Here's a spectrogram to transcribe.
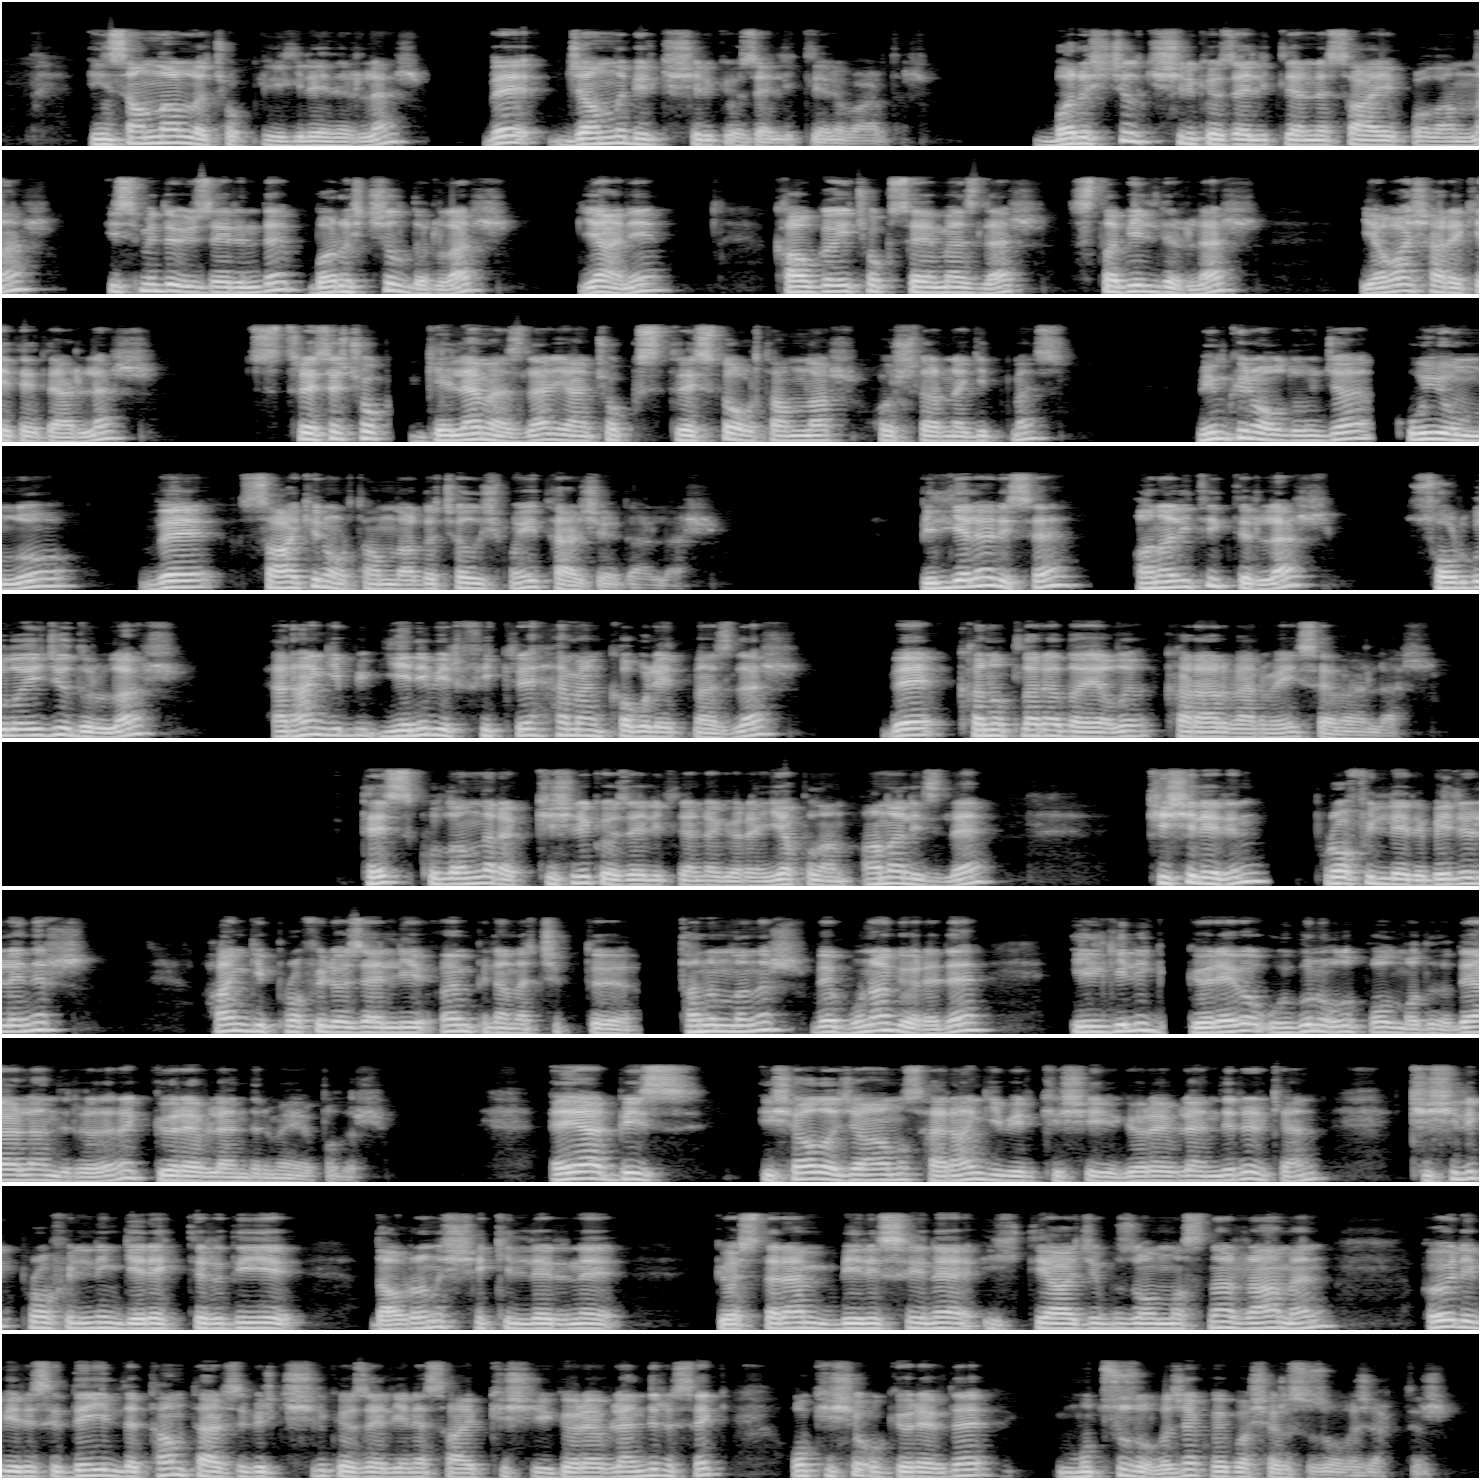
insanlarla çok ilgilenirler ve canlı bir kişilik özellikleri vardır. Barışçıl kişilik özelliklerine sahip olanlar ismi de üzerinde barışçıldırlar. Yani kavgayı çok sevmezler, stabildirler, yavaş hareket ederler, strese çok gelemezler. Yani çok stresli ortamlar hoşlarına gitmez. Mümkün olduğunca uyumlu ve sakin ortamlarda çalışmayı tercih ederler. Bilgeler ise analitiktirler, sorgulayıcıdırlar, herhangi bir yeni bir fikri hemen kabul etmezler ve kanıtlara dayalı karar vermeyi severler. Test kullanılarak kişilik özelliklerine göre yapılan analizle kişilerin profilleri belirlenir, hangi profil özelliği ön plana çıktığı tanımlanır ve buna göre de ilgili göreve uygun olup olmadığı değerlendirilerek görevlendirme yapılır. Eğer biz işe alacağımız herhangi bir kişiyi görevlendirirken kişilik profilinin gerektirdiği davranış şekillerini gösteren birisine ihtiyacımız olmasına rağmen öyle birisi değil de tam tersi bir kişilik özelliğine sahip kişiyi görevlendirirsek o kişi o görevde mutsuz olacak ve başarısız olacaktır.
